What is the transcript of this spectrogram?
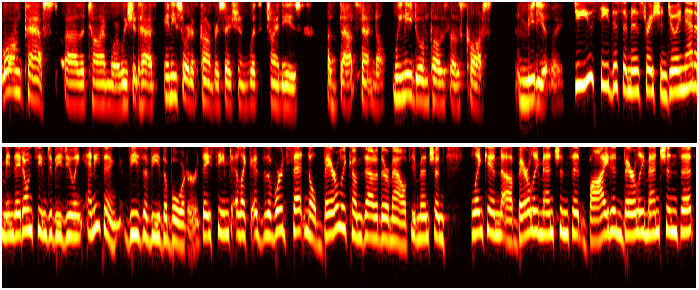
long past uh, the time where we should have any sort of conversation with the Chinese about fentanyl. We need to impose those costs immediately. Do you see this administration doing that? I mean, they don't seem to be doing anything vis a vis the border. They seem to, like the word fentanyl barely comes out of their mouth. You mentioned Blinken uh, barely mentions it, Biden barely mentions it.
